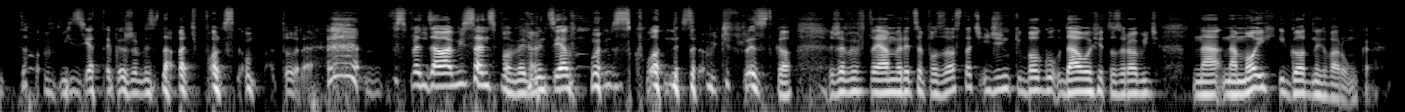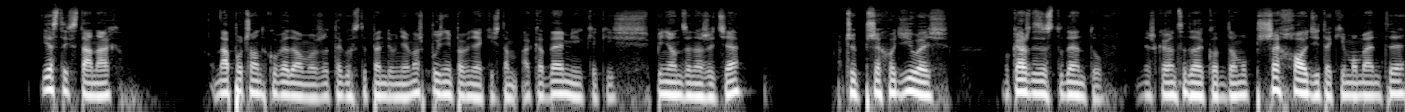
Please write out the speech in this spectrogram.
to wizja tego, żeby zdawać polską maturę spędzała mi sens powiedz, więc ja byłem skłonny zrobić wszystko, żeby w tej Ameryce pozostać i dzięki Bogu udało się to zrobić na, na moich i godnych warunkach. Jesteś w Stanach. Na początku wiadomo, że tego stypendium nie masz, później pewnie jakiś tam akademik, jakieś pieniądze na życie. Czy przechodziłeś, bo każdy ze studentów mieszkający daleko od domu przechodzi takie momenty,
